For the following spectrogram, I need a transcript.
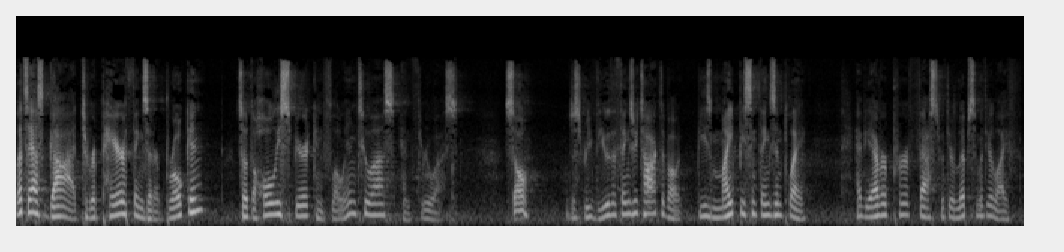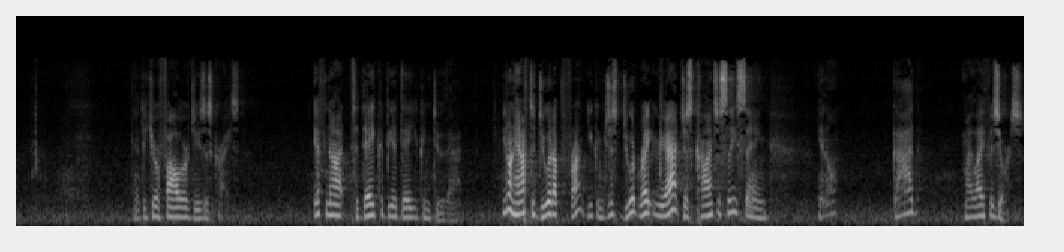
Let's ask God to repair things that are broken so that the Holy Spirit can flow into us and through us. So, just review the things we talked about. These might be some things in play. Have you ever professed with your lips and with your life that you're a follower of Jesus Christ? If not, today could be a day you can do that. You don't have to do it up front. You can just do it right where you're at, just consciously saying, you know, God, my life is yours.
